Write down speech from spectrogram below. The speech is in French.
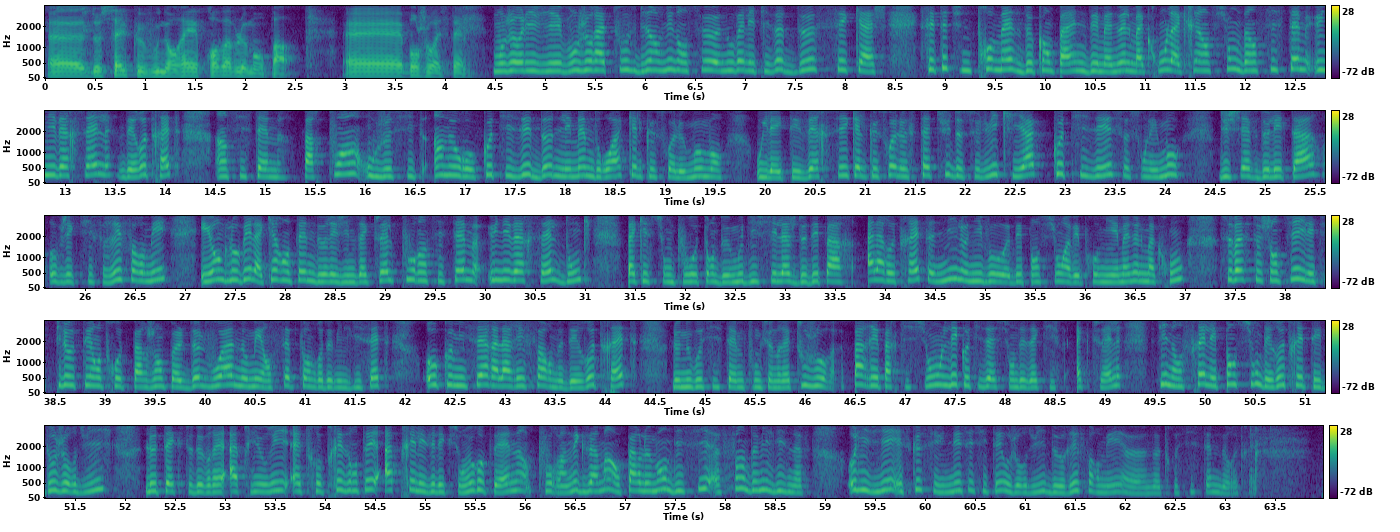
euh, de celles que vous n'aurez probablement pas. Euh, bonjour Estelle. Bonjour Olivier, bonjour à tous, bienvenue dans ce nouvel épisode de C'est Cash. C'était une promesse de campagne d'Emmanuel Macron, la création d'un système universel des retraites, un système par points où, je cite, un euro cotisé donne les mêmes droits quel que soit le moment où il a été versé, quel que soit le statut de celui qui a cotisé. Ce sont les mots du chef de l'État, objectif réformer et englober la quarantaine de régimes actuels pour un système universel. Donc, pas question pour autant de modifier l'âge de départ à la retraite ni le niveau des pensions avait promis Emmanuel Macron. Ce vaste chantier, il est piloté entre autres par Jean-Paul Delevoye, nommé en septembre 2017 au commissaire à la réforme des retraites. Le nouveau système fonctionnerait toujours par répartition. Les cotisations des actifs actuels financeraient les pensions des retraités d'aujourd'hui. Le texte devrait a priori être présenté après les élections européennes pour un examen au Parlement d'ici fin 2019. Olivier, est-ce que c'est une nécessité aujourd'hui de réformer euh, notre système de retraite?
